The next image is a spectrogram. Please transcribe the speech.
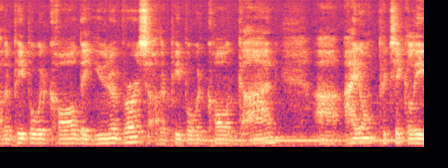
Other people would call the universe, other people would call God. Uh, I don't particularly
